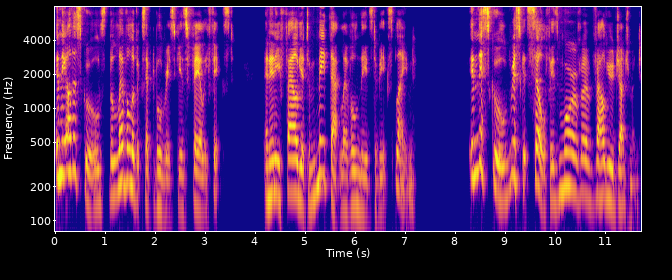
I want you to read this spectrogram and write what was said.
In the other schools, the level of acceptable risk is fairly fixed, and any failure to meet that level needs to be explained. In this school, risk itself is more of a value judgment.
